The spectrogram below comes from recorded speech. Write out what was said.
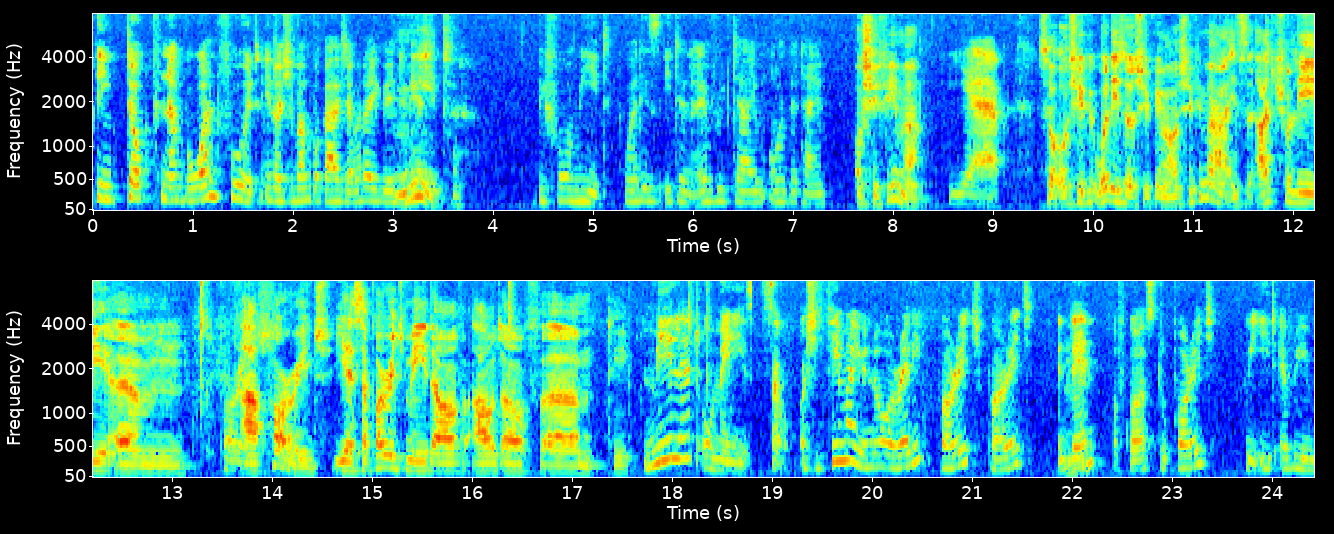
Think top number one food. You know, Shivambo culture. What are you going to get Meat. before meat? What is eaten every time, all the time? Oshifima. Yeah, So Oshifi, what is Oshifima? Oshifima is actually um, porridge. a porridge. Yes, a porridge made of out of um, Millet or maize. So oshifima, you know already. Porridge, porridge, and Mhm. then of course to porridge we eat every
